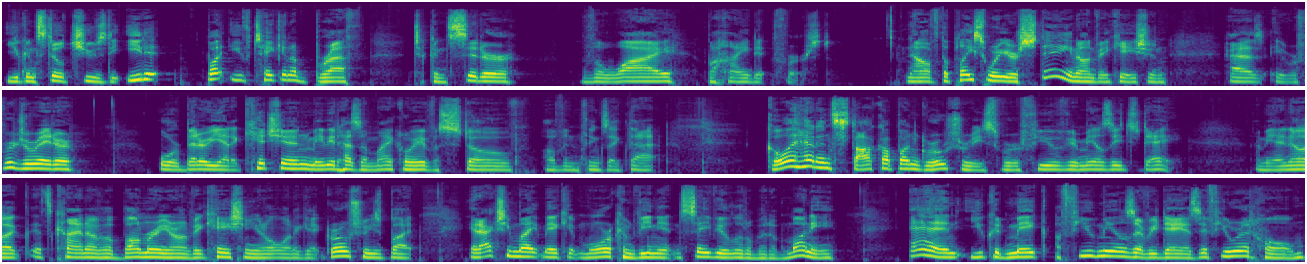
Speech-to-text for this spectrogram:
You can still choose to eat it, but you've taken a breath to consider the why behind it first. Now, if the place where you're staying on vacation has a refrigerator, or better yet, a kitchen, maybe it has a microwave, a stove, oven, things like that, go ahead and stock up on groceries for a few of your meals each day. I mean, I know it's kind of a bummer you're on vacation, you don't want to get groceries, but it actually might make it more convenient and save you a little bit of money. And you could make a few meals every day as if you were at home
